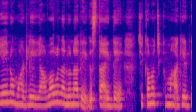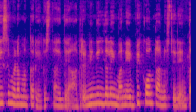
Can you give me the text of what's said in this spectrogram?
ಏನೋ ಮಾಡಲಿ, ಯಾವಾಗಲೂ ನನ್ನನ್ನು ರೇಗಿಸ್ತಾ ಇದ್ದೆ. ಚಿಕ್ಕಮ್ಮ ಚಿಕ್ಕಮ್ಮ ಹಾಗೆ ಡಿ ಸಿ ಮೇಡಮ್ ಅಂತ ರೇಗಿಸ್ತಾ ಇದ್ದೆ. ಆದರೆ ನಿನ್ನಿಲ್ದಲೇ ಈ ಮನೆ ಎಬ್ಬಿಕೋ ಅಂತ ಅನ್ನಿಸ್ತಿದೆ ಅಂತ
